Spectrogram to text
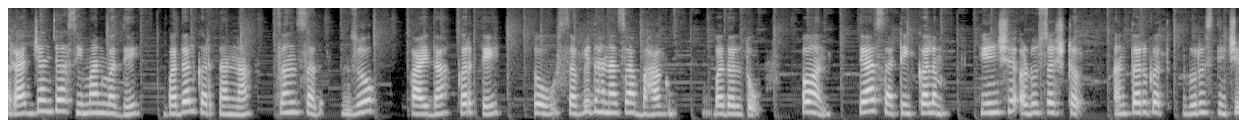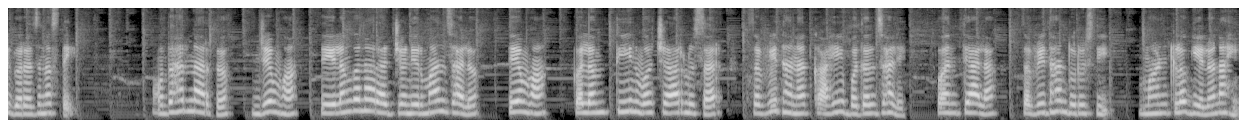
राज्यांच्या सीमांमध्ये बदल करताना संसद जो कायदा करते तो संविधानाचा भाग बदलतो. पण त्यासाठी कलम तीनशे अडुसष्ट अंतर्गत दुरुस्तीची गरज नसते. उदाहरणार्थ जेव्हा तेलंगणा राज्य निर्माण झालं तेव्हा कलम तीन व चारनुसार संविधानात काही बदल झाले पण त्याला संविधान दुरुस्ती म्हटलं गेलं नाही.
